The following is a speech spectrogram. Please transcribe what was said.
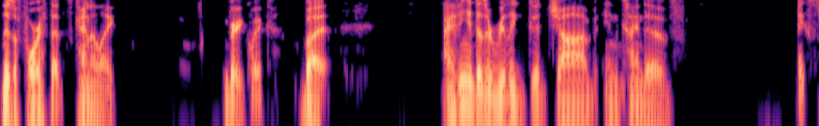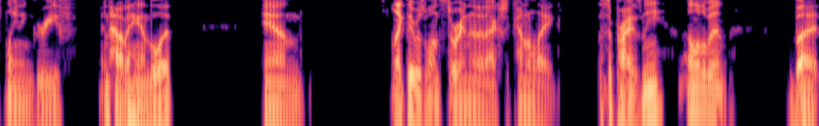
there's a fourth that's kind of like very quick. But i think it does a really good job in kind of explaining grief and how to handle it. And like there was one story in there that actually kind of like surprised me a little bit, but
